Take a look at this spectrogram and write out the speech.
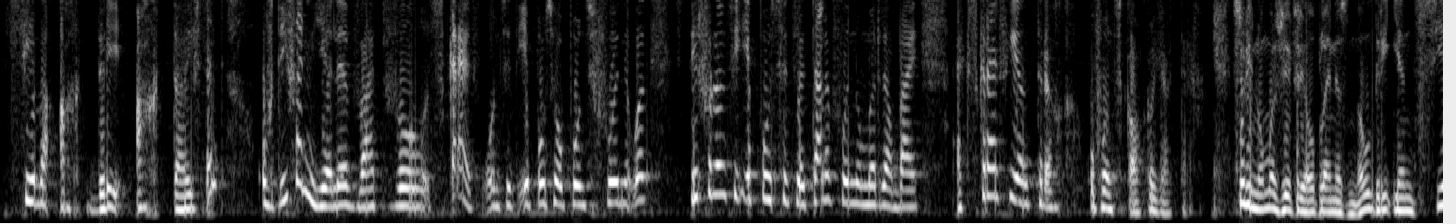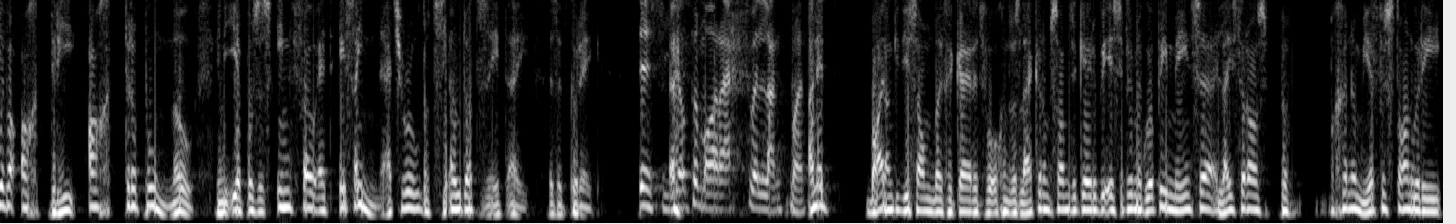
7838000 of die van julle wat wil skryf ons het e-posse op ons fone ook stuur vir ons 'n e-pos sit jou telefoonnommer daarbey ek skryf vir jou terug of ons skakel jou terug so die nommers weer vir die hulplyn is 031 7838000 en die e-pos is info@sanatural.co.za is dit korrek dis heeltemal reg so landman Anet Baie dankie dat jy saam met my gekuier het vanoggend. Was lekker om saam met jou op die SFM. Ek hoop die mense, luisteraars be begin nou meer verstaan oor die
